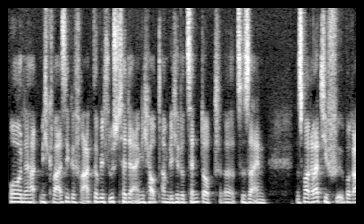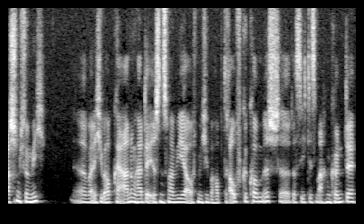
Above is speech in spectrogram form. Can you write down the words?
und er hat mich quasi gefragt, ob ich Lust hätte, eigentlich hauptamtlicher Dozent dort äh, zu sein. Das war relativ überraschend für mich, äh, weil ich überhaupt keine Ahnung hatte, erstens mal, wie er auf mich überhaupt draufgekommen ist, äh, dass ich das machen könnte.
